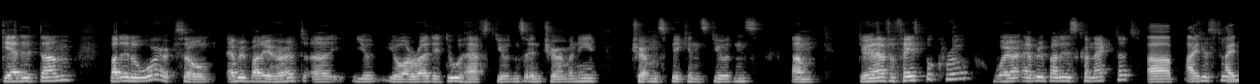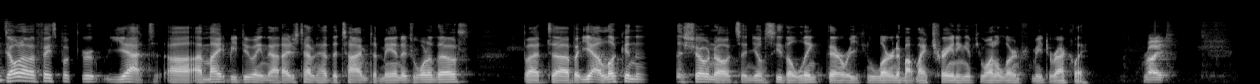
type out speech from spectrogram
get it done. But it'll work. So everybody heard uh, you. You already do have students in Germany, German-speaking students. Um, do you have a Facebook group where everybody is connected? Um, I, I don't have a Facebook group yet. Uh, I might be doing that. I just haven't had the time to manage one of those. But uh, but yeah, look in the, the show notes and you'll see the link there where you can learn about my training if you want to learn from me directly. Right.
